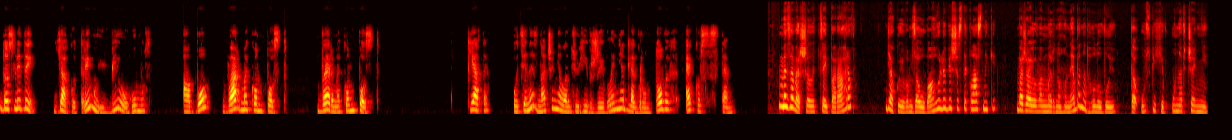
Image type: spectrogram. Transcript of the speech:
Досліди, як отримують біогумус або вармекомпост. Вермекомпост. П'яте. Оціни значення ланцюгів живлення для ґрунтових екосистем. Ми завершили цей параграф. Дякую вам за увагу, любі шестикласники. Бажаю вам мирного неба над головою та успіхів у навчанні.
